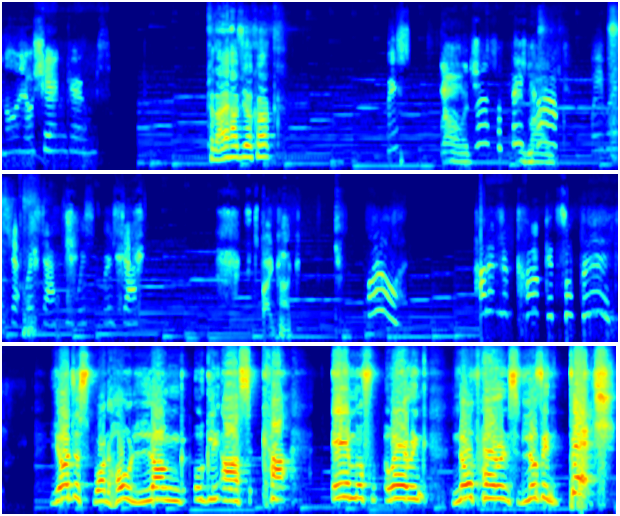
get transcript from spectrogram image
no no sharing germs. Can I have your cock? Where's No, it's That's a He's big mine. cock. wait? Where's Jack? Where's Jackie? Where's where's Jack? it's my cock. Wow. How did your cock get so big? You're just one whole long, ugly ass cat, earmuff wearing, no parents loving bitch!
